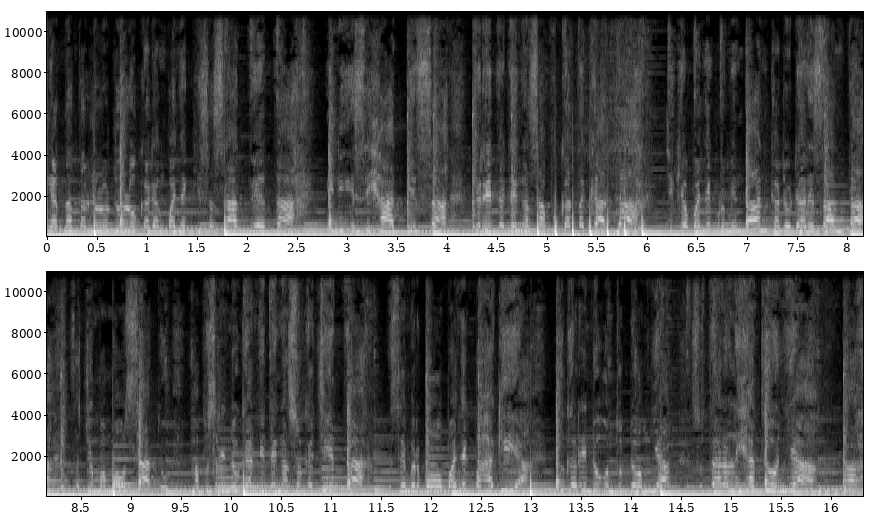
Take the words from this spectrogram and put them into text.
Ingat Natal dulu-dulu kadang banyak kisah saat beta. Ini isi hati sa. Cerita dengan sapu kata-kata. Jika banyak permintaan kado dari Santa. Saya cuma mau satu Hapus rindu ganti dengan sukacita. Desember bawa banyak bahagia Juga rindu untuk dong yang Sutara lihat dunia. Ah,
